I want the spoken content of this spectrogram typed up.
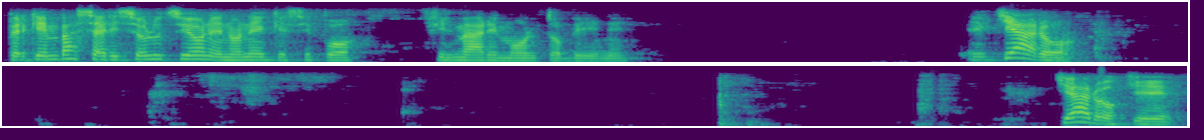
perché in bassa risoluzione non è che si può filmare molto bene. È chiaro chiaro che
